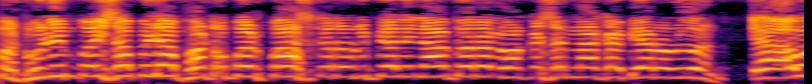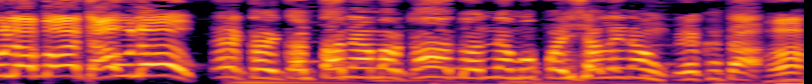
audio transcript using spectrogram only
મઢોલી પૈસા પડ્યા ફટોફટ પાંચ કરોડ રૂપિયા લઈને આવતો રે લોકેશન નાખે બે રોડ એ આવું લો બસ આવું લો. એ કઈ કરતા ને અમાર કા દોન ને હું પૈસા લઈને આવું? એક હતા. હા.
